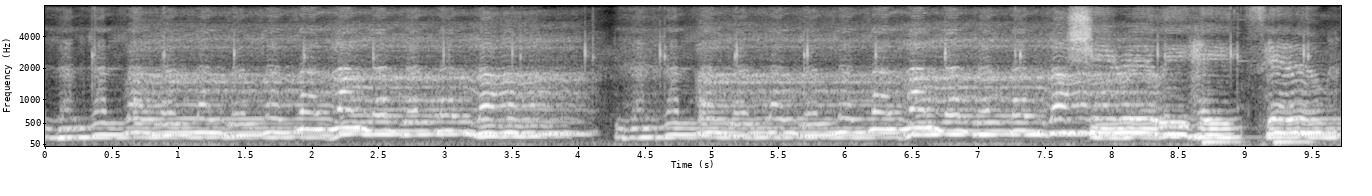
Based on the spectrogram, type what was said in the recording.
La la la la la la la la la la la la la. La la la la la la la la la la la la la. She really hates him.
